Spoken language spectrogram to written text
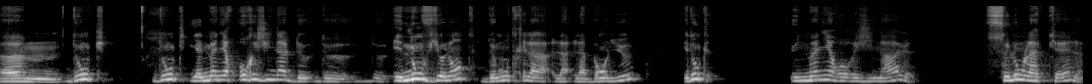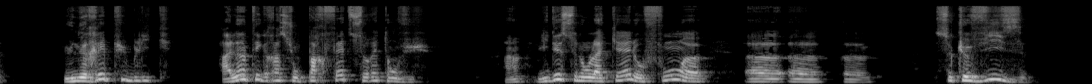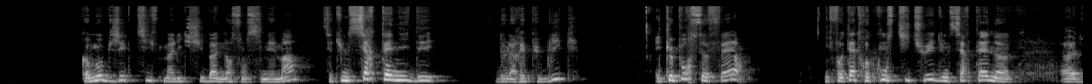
Euh, donc, il y a une manière originale et non violente de montrer la, banlieue, et donc une manière originale selon laquelle une république à l'intégration parfaite serait en vue. Hein. L'idée selon laquelle, au fond, euh, euh, euh, ce que vise comme objectif Malik Shiban dans son cinéma, c'est une certaine idée de la République, et que pour ce faire, il faut être constitué d'une certaine,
